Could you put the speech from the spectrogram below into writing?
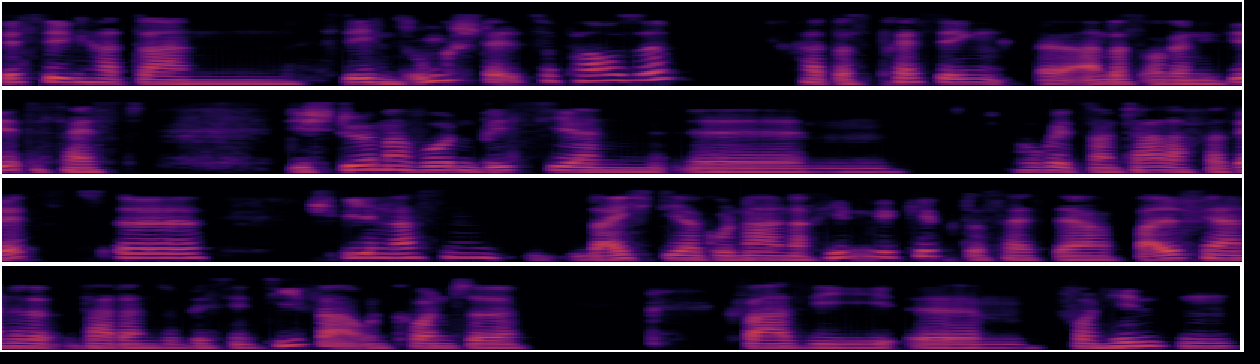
deswegen hat dann Stevens umgestellt zur Pause, hat das Pressing äh, anders organisiert. Das heißt, die Stürmer wurden bisschen ähm, horizontaler versetzt äh, spielen lassen, leicht diagonal nach hinten gekippt. Das heißt, der Ballferne war dann so ein bisschen tiefer und konnte quasi ähm, von hinten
